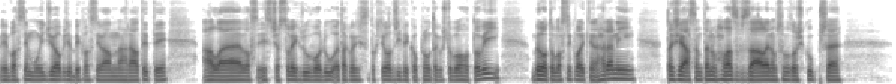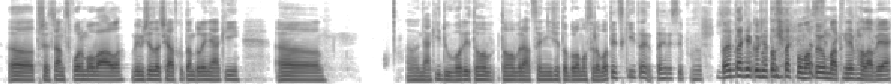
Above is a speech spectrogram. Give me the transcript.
i vlastně můj job, že bych vlastně vám nahrál ty ty, ale vlastně i z časových důvodů a takhle, že se to chtělo dřív vykopnout, tak už to bylo hotový. Bylo to vlastně kvalitně nahraný, takže já jsem ten hlas vzal, jenom jsem to trošku pře, uh, přetransformoval. Vím, že začátku tam byly nějaký uh, nějaký důvody toho, toho vrácení, že to bylo moc robotický, te, tehdy si, to jo, je tak jako, že to si tak pamatuju matně v hlavě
